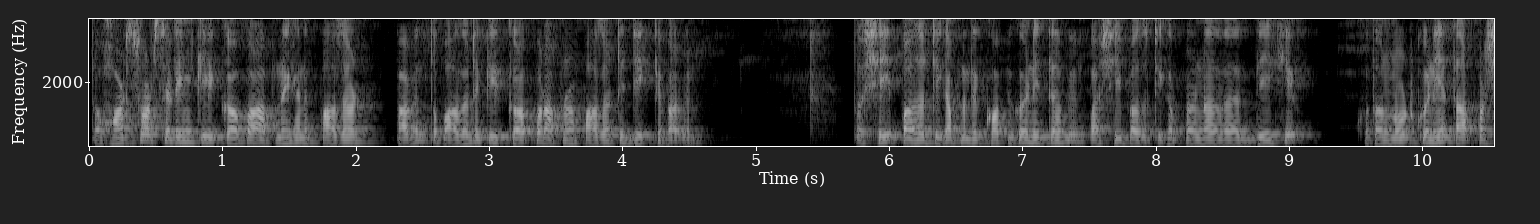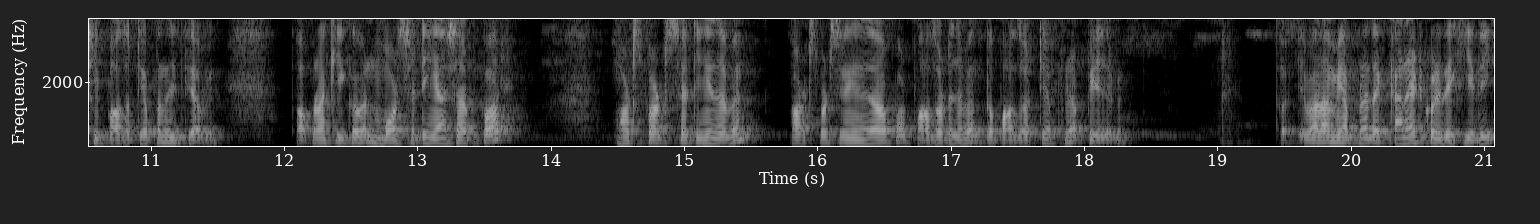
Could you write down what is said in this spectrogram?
তো হটস্পট সেটিংয়ে ক্লিক করার পর আপনি এখানে পাসওয়ার্ড পাবেন। তো পাসওয়ার্ডে ক্লিক করার পর আপনার পাসওয়ার্ডটি দেখতে পাবেন তো সেই পাসওয়ার্ডটিকে আপনাদের কপি করে নিতে হবে বা সেই পাসওয়ার্ডটিকে আপনারা দেখে কোথাও নোট করে নিয়ে তারপর সেই পাসওয়ার্ডটি আপনাদের দিতে হবে। তো আপনারা কী করবেন? মোর সেটিংয়ে আসার পর হটস্পট সেটিংয়ে যাবেন। হটস্পট সেটিংয়ে যাওয়ার পর পাসওয়ার্ডে যাবেন। তো পাসওয়ার্ডটি আপনারা পেয়ে যাবেন। তো এবার আমি আপনাদের কানেক্ট করে দেখিয়ে দিই।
